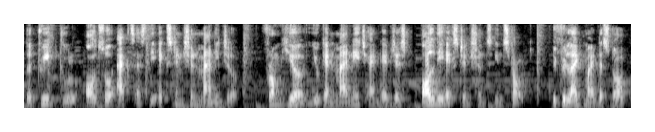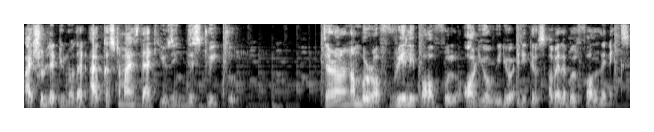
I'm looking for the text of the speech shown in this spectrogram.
the Tweak tool also acts as the extension manager. From here, you can manage and adjust all the extensions installed. If you like my desktop, I should let you know that I've customized that using this Tweak tool. There are a number of really powerful audio video editors available for Linux,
